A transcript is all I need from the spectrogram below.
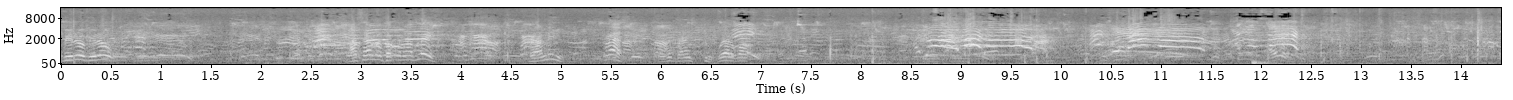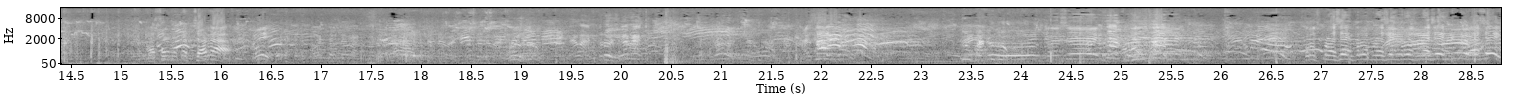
biru biru asal nggak keras sih berani keras itu berani duel kok Hasan kejar ah terus pressing, terus pressing terus pressing terus pressing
